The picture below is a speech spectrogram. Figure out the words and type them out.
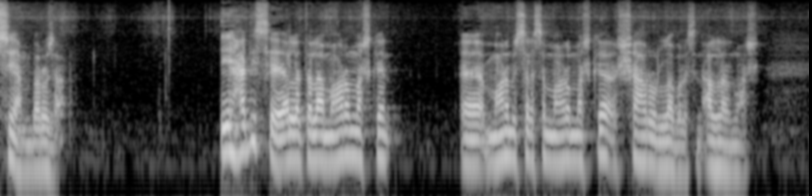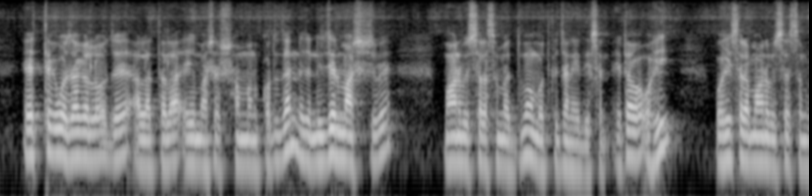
সিয়াম বা রোজা। এই হাদিসে আল্লাহ তালা মহরম মাসকে মহানবী সাল্লাম মহরম মাসকে শাহরুল্লাহ বলেছেন, আল্লাহর মাস। এর থেকে বোঝা গেল যে আল্লাহ তালা এই মাসের সম্মান কত দেন যে নিজের মাস হিসেবে মহানবী সাল্লাহামের মাধ্যমে মোহাম্মদকে জানিয়ে দিয়েছেন। এটা ওহি ওহি ছাড়া মহানবী সাল্লাম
